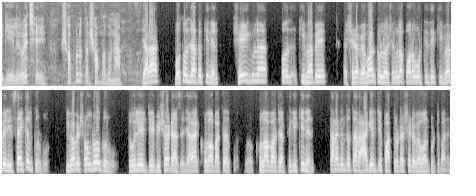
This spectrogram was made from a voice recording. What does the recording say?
এগিয়ে এলে রয়েছে সফলতার সম্ভাবনা। যারা বোতলজাত কিনেন সেইগুলা কীভাবে সেটা ব্যবহার করল, সেগুলা পরবর্তীতে কীভাবে রিসাইকেল করব, কীভাবে সংগ্রহ করব, তৈলের যে বিষয়টা আছে, যারা খোলা বাজার খোলা বাজার থেকে কিনেন, তারা কিন্তু তার আগের যে পাত্রটা সেটা ব্যবহার করতে পারেন।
